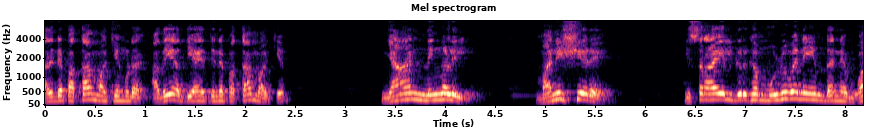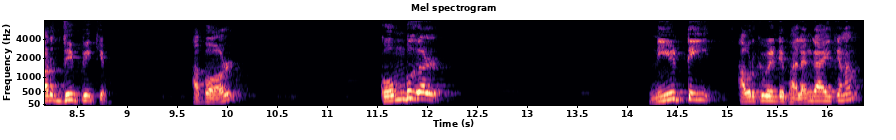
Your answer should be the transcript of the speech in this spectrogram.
അതിന്റെ പത്താം വാക്യം കൂടെ അതേ അധ്യായത്തിന്റെ പത്താം വാക്യം ഞാൻ നിങ്ങളിൽ മനുഷ്യരെ ഇസ്രായേൽ ഗൃഹം മുഴുവനെയും തന്നെ വർദ്ധിപ്പിക്കും. അപ്പോൾ കൊമ്പുകൾ നീട്ടി അവർക്ക് വേണ്ടി ഫലം കായ്ക്കണം.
